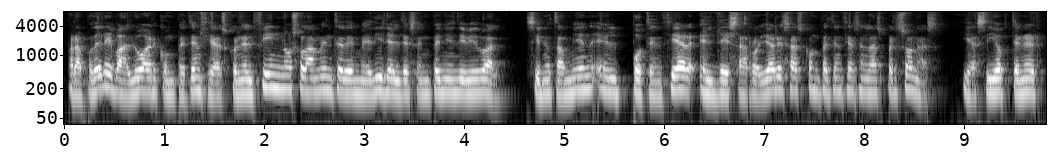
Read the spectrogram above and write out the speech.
Para poder evaluar competencias con el fin no solamente de medir el desempeño individual, sino también el potenciar, el desarrollar esas competencias en las personas y así obtener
